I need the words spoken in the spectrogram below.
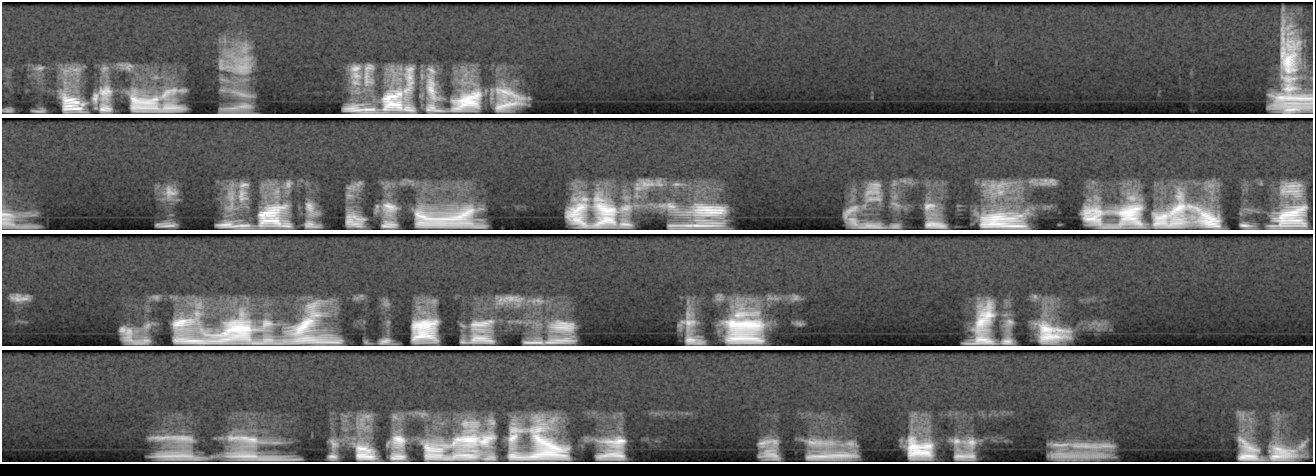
if you focus on it, Yeah. anybody can block out. Did- Um, a- anybody can focus on. I got a shooter. I need to stay close. I'm not going to help as much. I'm going to stay where I'm in range to get back to that shooter, contest, make it tough. And and the focus on everything else that's that's a process uh, still going.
